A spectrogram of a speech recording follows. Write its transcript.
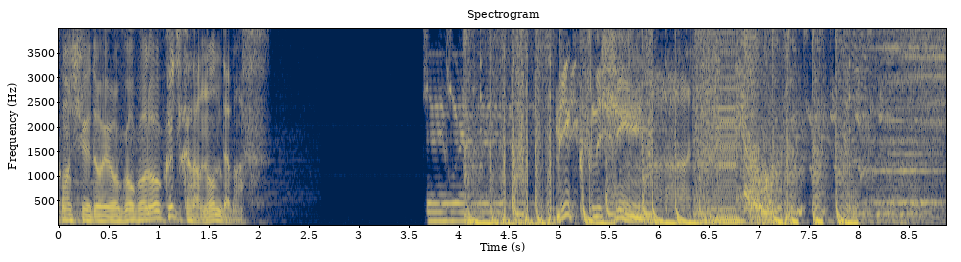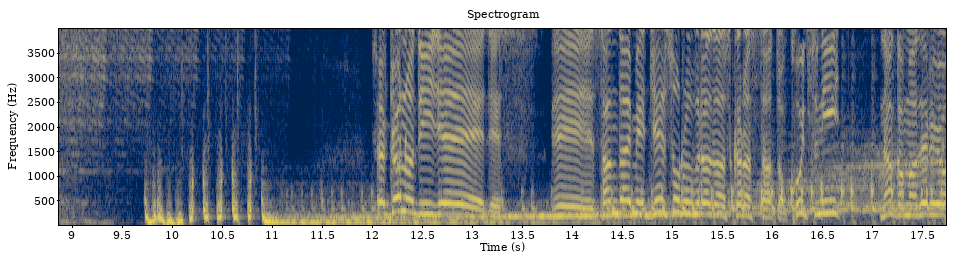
今週土曜午後6時から飲んでます。ミックスマシーンさあ今日の DJ です、えー、3代目 JSOULBROTHERS からスタート。こいつになんか混ぜるよ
